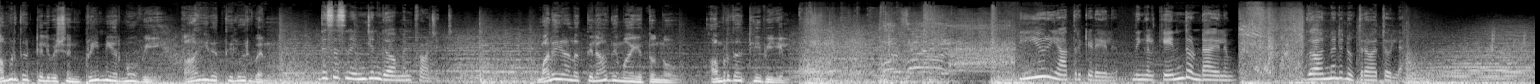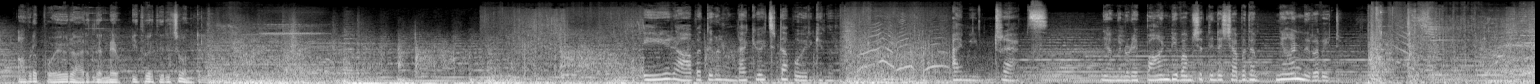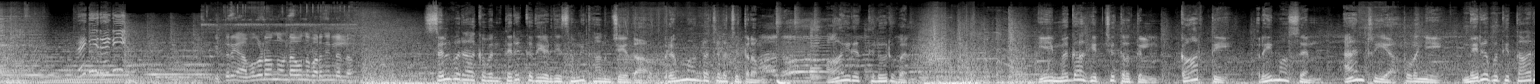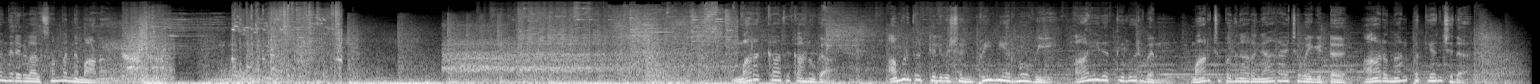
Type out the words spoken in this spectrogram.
Amrita television premier movie ആയിരത്തിലൊരുവൻ. This is an Indian government project മലയാളത്തിൽ ആദ്യമായി എത്തുന്നു അമൃത ടിവിയിൽ. ഈ ഒരു യാത്രക്കിടയിൽ നിങ്ങൾക്ക് എന്തുണ്ടായാലും ഗവൺമെന്റിന് ഉത്തരവാദിത്തമില്ല അവിടെ പോയവരാരും തന്നെ ഇതുവരെ തിരിച്ചു വന്നിട്ടില്ല. ഏഴ് ആപത്തുകൾ ഉണ്ടാക്കി വെച്ചിട്ടാ പോയിരിക്കുന്നത്. ഐ മീൻ ട്രാപ്സ് ഞങ്ങളുടെ പാണ്ഡ്യ വംശത്തിന്റെ ശബ്ദം ഞാൻ നിറവേറ്റും. ഇത്രയും അപകടമൊന്നും ഉണ്ടാവുമെന്ന് പറഞ്ഞില്ലല്ലോ. സെൽവരാഘവൻ തിരക്കഥ എഴുതി സംവിധാനം ചെയ്ത ബ്രഹ്മാണ്ഡ ചലച്ചിത്രം ആയിരത്തിലൊരുവൻ. ഈ മെഗാ ഹിറ്റ് ചിത്രത്തിൽ കാർത്തി റീമാസൻ സെൻ ആൻഡ്രിയ തുടങ്ങി നിരവധി താരനിരകളാൽ സമ്പന്നമാണ്. മറക്കാതെ കാണുക Amrita television premier movie ആയിരത്തിലൊരുവൻ March പതിനാറ് ഞായറാഴ്ച വൈകിട്ട് ആറ് നാൽപ്പത്തിയഞ്ചിന്.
